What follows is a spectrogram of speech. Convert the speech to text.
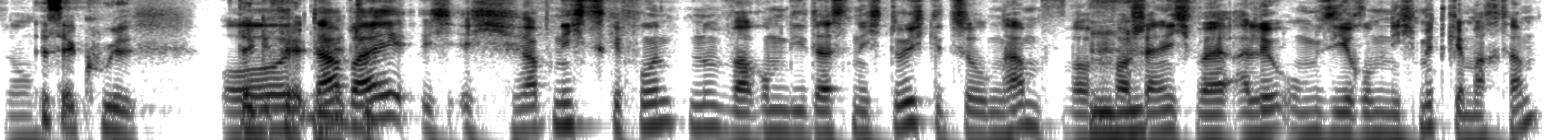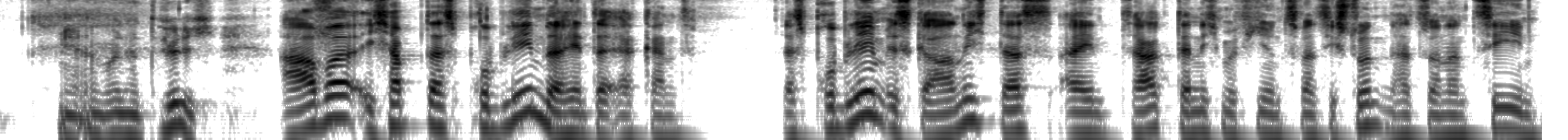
So. Ist ja cool. Und dabei, ich, ich habe nichts gefunden, warum die das nicht durchgezogen haben. Mhm. Wahrscheinlich, weil alle um sie rum nicht mitgemacht haben. Ja, aber natürlich. Aber ich habe das Problem dahinter erkannt. Das Problem ist gar nicht, dass ein Tag dann nicht mehr 24 Stunden hat, sondern 10.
